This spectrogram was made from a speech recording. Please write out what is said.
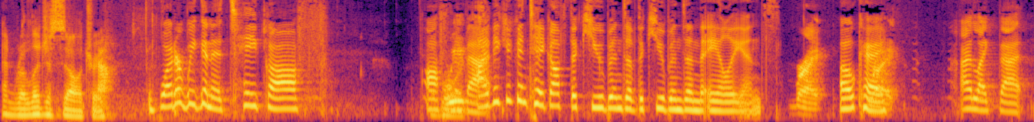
and religious zealotry. What are we going to take off off the bat? I think you can take off the Cubans of the Cubans and the aliens. Right. Okay. Right. I like that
